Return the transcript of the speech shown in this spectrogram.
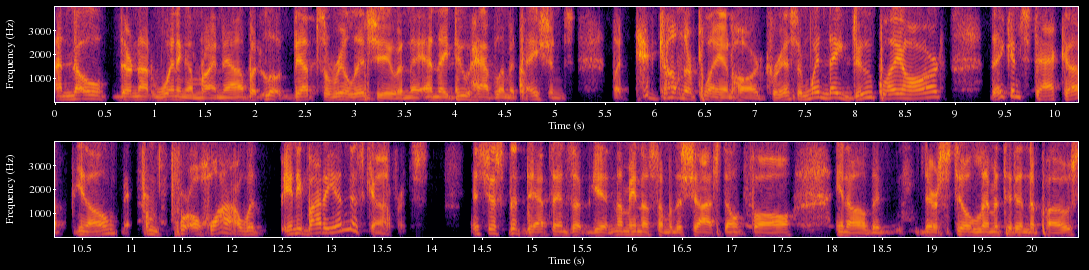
I know they're not winning them right now, but look, depth's a real issue, and they and they do have limitations. But come, they're playing hard, Chris. And when they do play hard, they can stack up, you know, from for a while with anybody in this conference. It's just the depth ends up getting. I mean, some of the shots don't fall. You know, they, they're still limited in the post.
